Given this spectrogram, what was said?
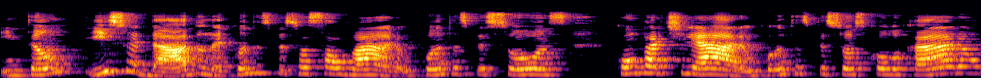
Então, isso é dado, né? Quantas pessoas salvaram, quantas pessoas compartilharam, quantas pessoas colocaram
